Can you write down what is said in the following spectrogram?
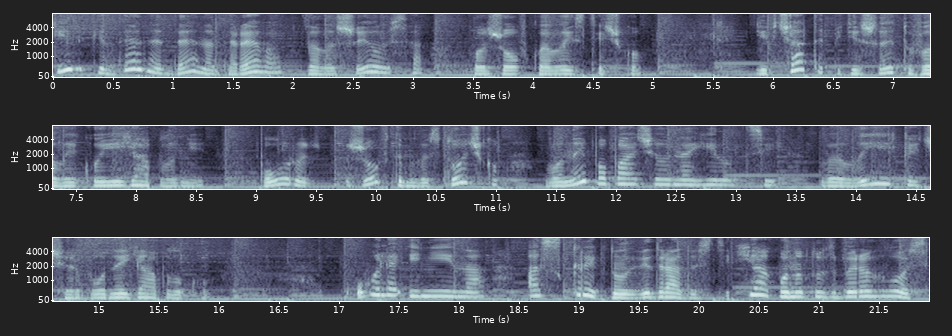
Тільки де-не-де на деревах залишилося пожовкле листячко. Дівчата підійшли до великої яблуні. Поруч з жовтим листочком вони побачили на гілці велике червоне яблуко. Оля і Ніна аж скрикнули від радості. Як воно тут збереглося?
